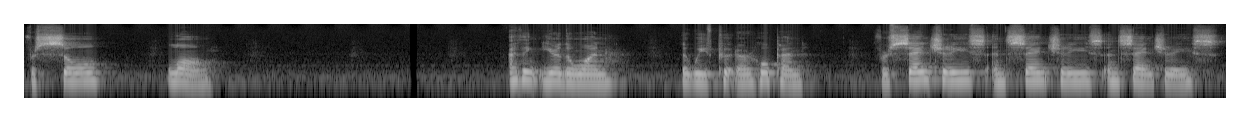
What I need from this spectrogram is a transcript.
for so long. I think you're the one that we've put our hope in for centuries and centuries and centuries.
